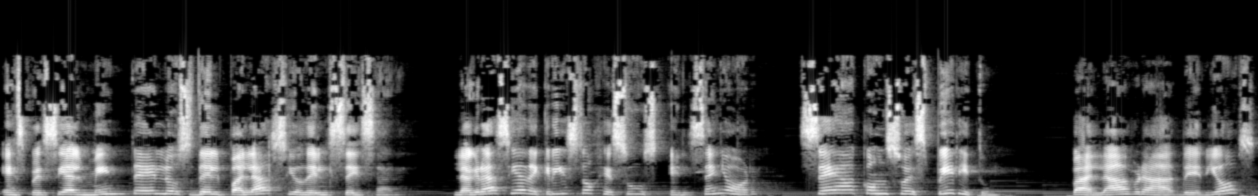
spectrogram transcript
especialmente los del palacio del César. La gracia de Cristo Jesús el Señor sea con su espíritu. Palabra de Dios,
